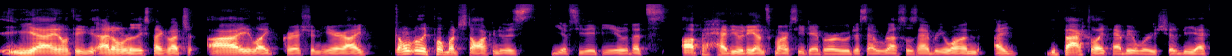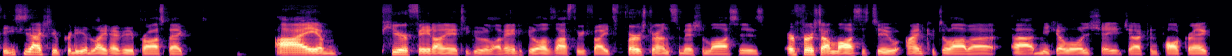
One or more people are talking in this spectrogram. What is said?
Yeah, I don't think I don't really expect much. I like Grishin here. I don't really put much stock into his UFC debut. That's up heavyweight against Marcin Tybura, who just out wrestles everyone. I back to light heavyweight where he should be. I think he's actually a pretty good light heavyweight prospect. I am pure fate on Antigulov. Antigulov's last three fights, first round submission losses, or first round losses to Ion Cutelaba, uh, Mikhail Oleksiejczuk, and Paul Craig.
